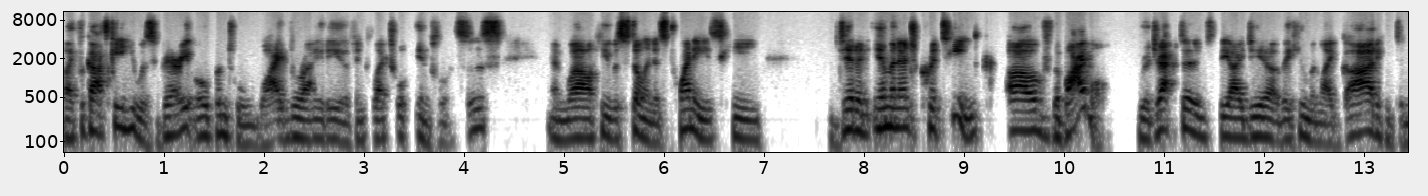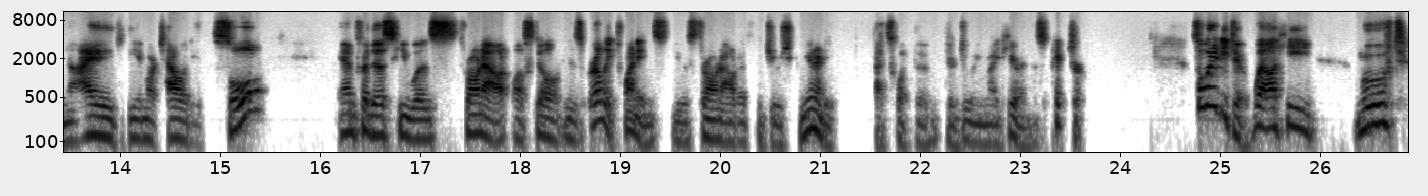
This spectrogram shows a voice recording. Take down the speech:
Like Vygotsky, he was very open to a wide variety of intellectual influences. And while he was still in his 20s, he did an immanent critique of the Bible, rejected the idea of a human like God. He denied the immortality of the soul. And for this, he was thrown out while still in his early 20s. He was thrown out of the Jewish community. That's what the, they're doing right here in this picture. So what did he do? Well, he moved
